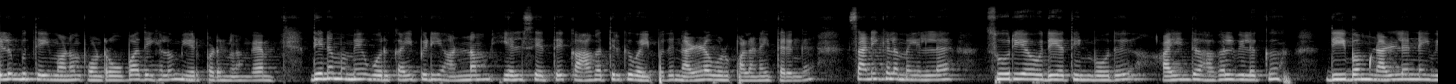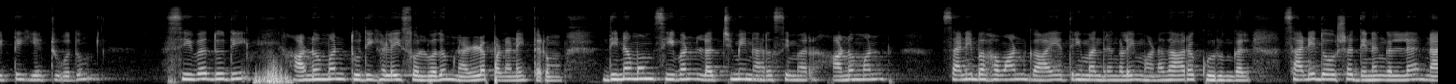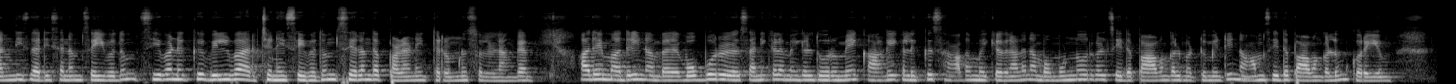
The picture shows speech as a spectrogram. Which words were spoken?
எலும்பு தேய்மானம் போன்ற உபாதைகளும் ஏற்படுங்களாங்க. தினமுமே ஒரு கைப்பிடி அன்னம் எல் சேர்த்து காகத்திற்கு வைப்பது நல்ல ஒரு பலனை தருங்க. சனிக்கிழமையில் சூரிய உதயத்தின் போது ஐந்து அகல் விளக்கு தீபம் நல்லெண்ணெய் விட்டு ஏற்றுவதும் சிவதுதி அனுமன் துதிகளை சொல்வதும் நல்ல பலனை தரும். தினமும் சிவன் லட்சுமி நரசிம்மர் அனுமன் சனி பகவான் காயத்ரி மந்திரங்களை மனதார கூறுங்கள். சனி தோஷ தினங்களில் நந்தி தரிசனம் செய்வதும் சிவனுக்கு வில்வ அர்ச்சனை செய்வதும் சிறந்த பலனை தரும்னு சொல்லலாங்க. அதே மாதிரி நம்ம ஒவ்வொரு சனிக்கிழமைகள் தோறுமே காகைகளுக்கு சாதம் வைக்கிறதுனால நம்ம முன்னோர்கள் செய்த பாவங்கள் மட்டுமின்றி நாம் செய்த பாவங்களும் குறையும்.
